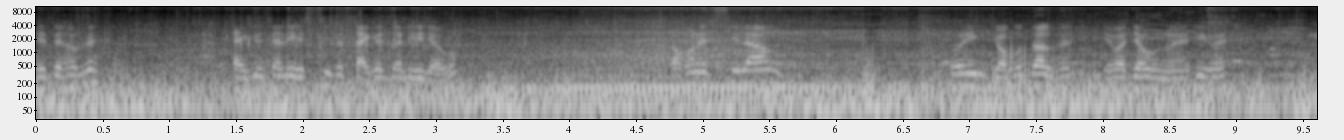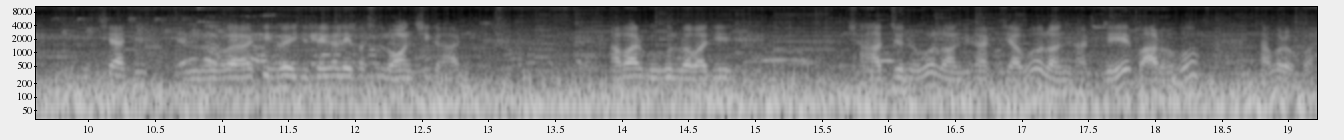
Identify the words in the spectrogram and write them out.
যেতে হবে। সাইকেল চালিয়ে এসেছি, তো সাইকেল চালিয়ে যাব। তখন এসেছিলাম ওই জগদ্দল হয়ে, এবার যাব নয়াটি হয়ে। ইচ্ছে আছে নয়াটি হয়ে যেতে গেলে এপাশে লঞ্চ ঘাট। আবার গুগল বাবাজির সাহায্য নেব লঞ্চঘাট যাব লঞ্চঘাট যেয়ে পার হব, তারপর ওপার।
